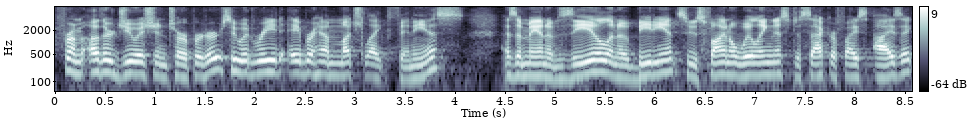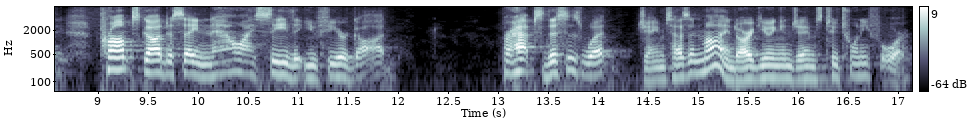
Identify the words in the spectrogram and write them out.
from other Jewish interpreters who would read Abraham much like Phineas, as a man of zeal and obedience whose final willingness to sacrifice Isaac prompts God to say, Now I see that you fear God. Perhaps this is what James has in mind, arguing in James 2:24.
